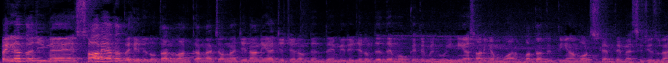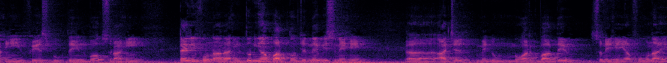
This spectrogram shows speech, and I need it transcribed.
ਪਹਿਲਾਂ ਤਾਂ ਜੀ ਮੈਂ ਸਾਰਿਆਂ ਦਾ ਤਹਿ ਦਿਲੋਂ ਧੰਨਵਾਦ ਕਰਨਾ ਚਾਹੁੰਦਾ, ਜਿਨ੍ਹਾਂ ਨੇ ਅੱਜ ਜਨਮ ਦਿਨ ਦੇ, ਮੇਰੇ ਜਨਮ ਦਿਨ ਦੇ ਮੌਕੇ ਤੇ ਮੈਨੂੰ ਇੰਨੀਆਂ ਸਾਰੀਆਂ ਮੁਬਾਰਕਬਾਦਾਂ ਦਿੱਤੀਆਂ, WhatsApp ਤੇ ਮੈਸੇजेस ਰਾਹੀਂ, Facebook ਤੇ ਇਨਬਾਕਸ ਰਾਹੀਂ ਟੈਲੀਫੋਨਾਂ ਰਾਹੀਂ, ਦੁਨੀਆ ਭਰ ਤੋਂ ਜਿੰਨੇ ਵੀ ਸੁਨੇਹੇ ਅੱਜ ਮੈਨੂੰ ਮੁਬਾਰਕਬਾਦ ਦੇ ਸੁਨੇਹੇ ਜਾਂ ਫੋਨ ਆਏ,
